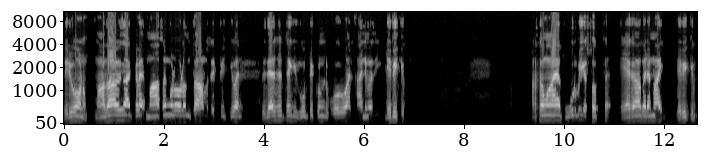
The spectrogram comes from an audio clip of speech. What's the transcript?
തിരുവോണം. മാതാപിതാക്കളെ മാസങ്ങളോളം താമസിപ്പിക്കുവാൻ വിദേശത്തേക്ക് കൂട്ടിക്കൊണ്ടു പോകുവാൻ അനുമതി ലഭിക്കും. അർഹമായ പൂർവിക സ്വത്ത് ഏകാപരമായി ലഭിക്കും.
